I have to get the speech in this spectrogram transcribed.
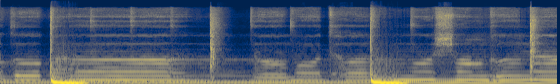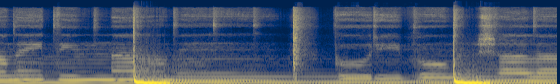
ভগবান নম ধর্ম সংঘ নামে তিন নামে পুরী ভূমশালা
